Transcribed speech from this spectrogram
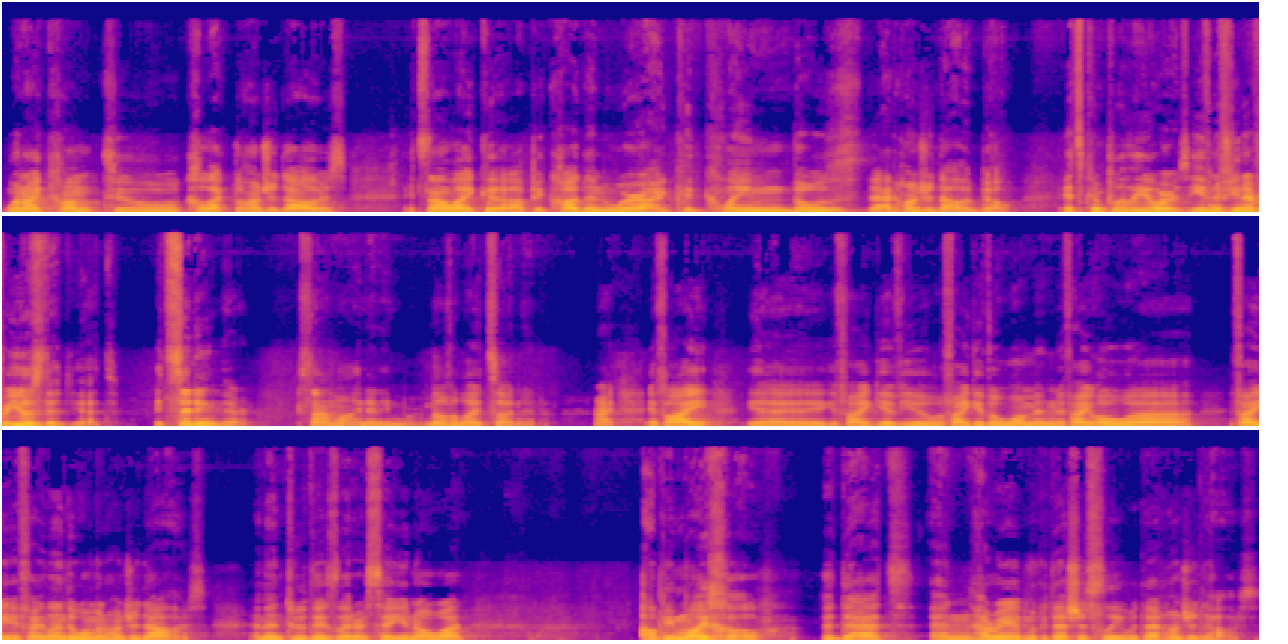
When I come to collect the hundred dollars, it's not like a, a pikadon where I could claim those that hundred dollar bill. It's completely yours, even if you never used it yet. It's sitting there. It's not mine anymore. Milva lohitzad nitna. Right? If I uh, if I give you if I give a woman if I owe uh, if I if I lend a woman hundred dollars and then two days later I say you know what I'll be mochel the debt and Harei Mekudeshes Lee with that hundred dollars.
